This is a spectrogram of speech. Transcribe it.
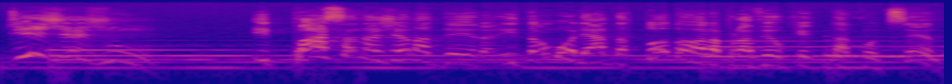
de jejum e passa na geladeira e dá uma olhada toda hora para ver o que está acontecendo.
